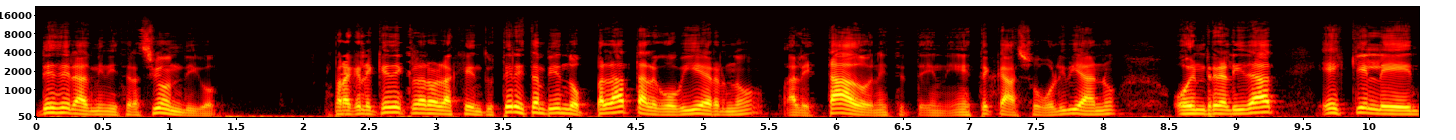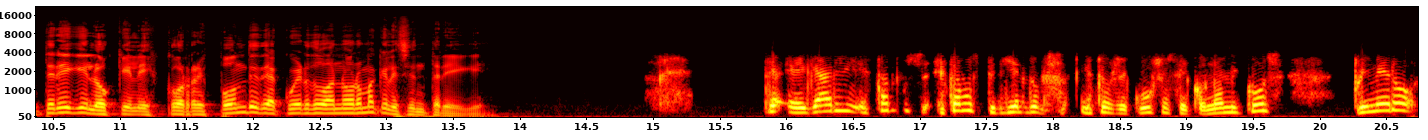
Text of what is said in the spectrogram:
desde la administración, digo. Para que le quede claro a la gente, ustedes están pidiendo plata al gobierno, al Estado en este, en este caso boliviano, o en realidad es que le entregue lo que les corresponde de acuerdo a norma que les entregue. Eh, Gary, estamos, estamos pidiendo estos recursos económicos, primero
